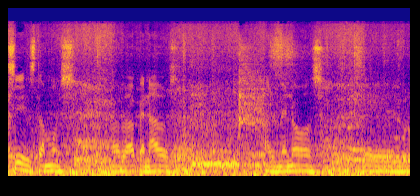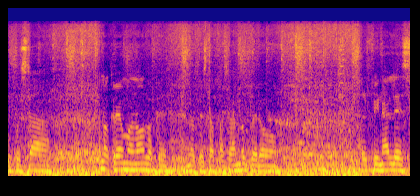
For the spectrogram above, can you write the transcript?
Sí, estamos, la verdad. Al menos eh, el grupo está, no creemos ¿no? Lo, que, lo que está pasando, pero al final es,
